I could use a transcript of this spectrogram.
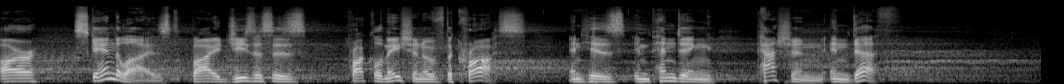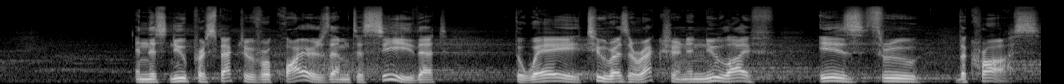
are scandalized by Jesus' proclamation of the cross and his impending passion and death. And this new perspective requires them to see that the way to resurrection and new life is through the cross.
